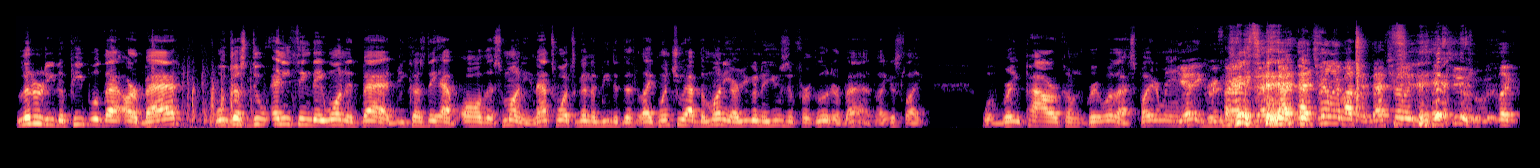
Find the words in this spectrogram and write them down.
literally the people that are bad will just do anything they wanted bad because they have all this money. And that's what's gonna be the like once you have the money, are you gonna use it for good or bad? Like it's like with great power comes great what was that, Spider Man? Yeah, great power. that, that, about that. That trailer hit too. Like,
